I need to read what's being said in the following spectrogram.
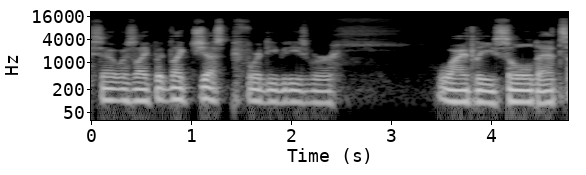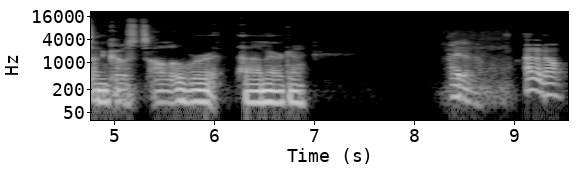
So it was like, but like just before DVDs were widely sold at Suncoasts all over uh, America. I don't know. I don't know.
